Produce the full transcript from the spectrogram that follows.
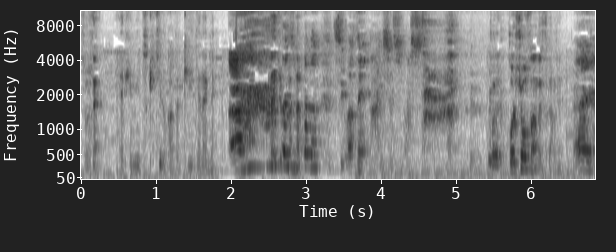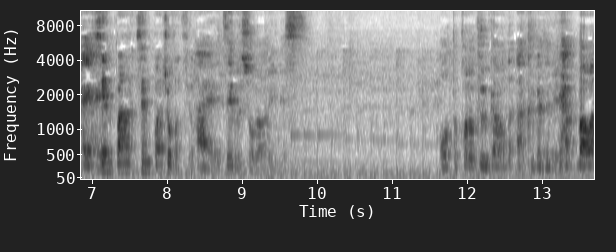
すいませんえ秘密基地の方聞いてないねあー、大丈夫かな？すいません、拝借しました。これこれ翔さんですからねはいはいはい。先般先般翔さんですよはい、全部書が悪いです。おっと、この空間はな、あ、空間じゃねえや、間は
